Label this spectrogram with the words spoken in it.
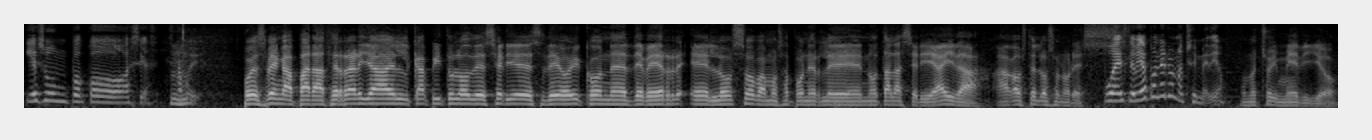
y es un poco así, así, está muy bien. Pues venga, para cerrar ya el capítulo de series de hoy con eh, Deber el oso, vamos a ponerle nota a la serie. Aida, haga usted los honores. Pues le voy a poner un ocho y medio. Un ocho y medio.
